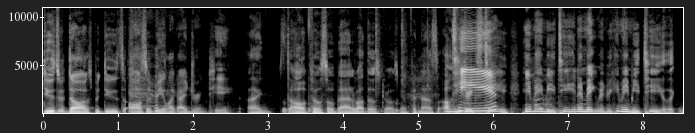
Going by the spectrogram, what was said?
Dudes with dogs, but dudes also being like, I drink tea. Like, oh, I feel so bad about those girls getting finessed. Oh, he Tea? drinks tea. He made me tea. He didn't make me drink. He made me tea. Like,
